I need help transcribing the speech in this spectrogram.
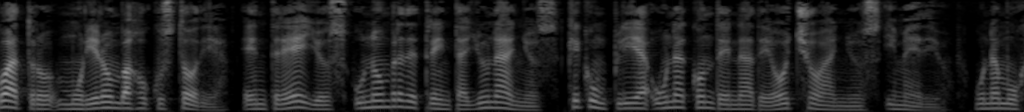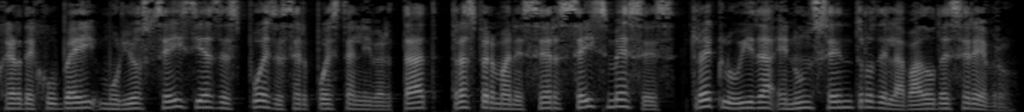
Cuatro murieron bajo custodia, entre ellos un hombre de 31 años que cumplía una condena de ocho años y medio. Una mujer de Hubei murió seis días después de ser puesta en libertad tras permanecer seis meses recluida en un centro de lavado de cerebro,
